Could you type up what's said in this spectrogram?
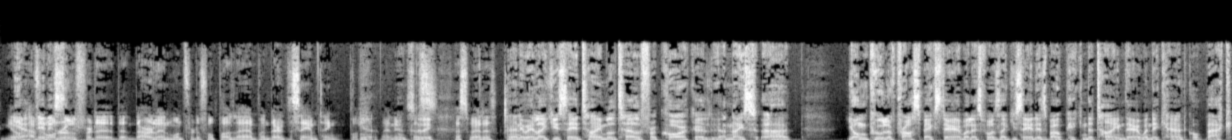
you know, Yeah, having one rule silly. for the, the, the hurling, one for the football um, when they're the same thing. But Yeah, anyway, it's silly. that's, that's the way it is. Anyway, like you say, time will tell for Cork. A, a nice uh, young pool of prospects there, but I suppose, like you say, it is about picking the time there when they can't go back.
